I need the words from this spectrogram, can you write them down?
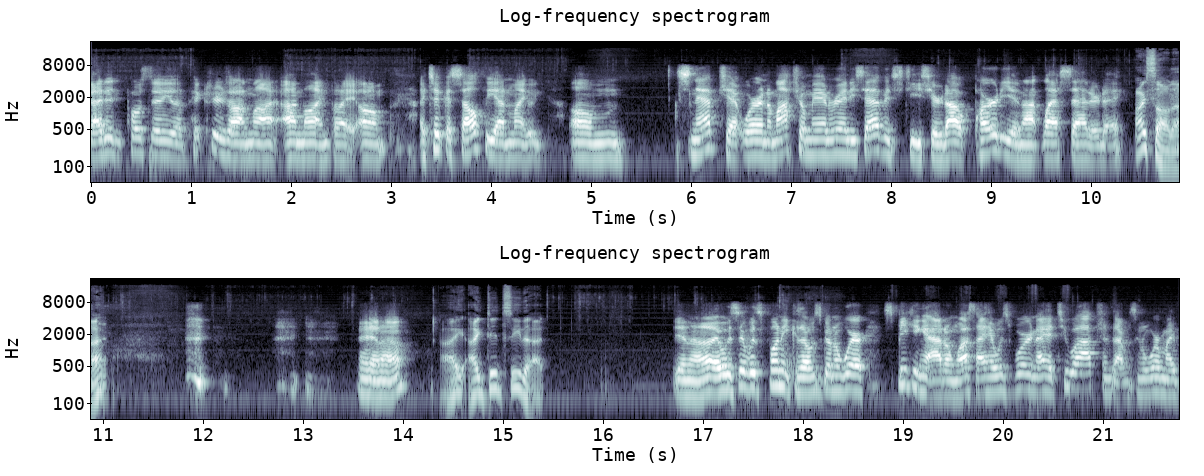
I didn't post any of the pictures online, online, but I um I took a selfie on my um Snapchat wearing a Macho Man Randy Savage T-shirt out partying on last Saturday. I saw that. You know. I, I did see that. You know, it was it was funny because I was gonna wear. Speaking of Adam West, I was wearing. I had two options. I was gonna wear my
